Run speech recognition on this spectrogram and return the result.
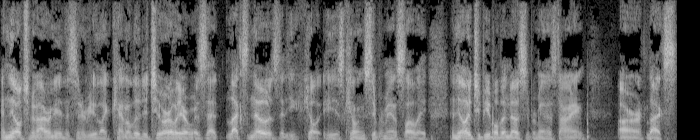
And the ultimate irony of this interview, like Ken alluded to earlier, was that Lex knows that he kill, he is killing Superman slowly, and the only two people that know Superman is dying are Lex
